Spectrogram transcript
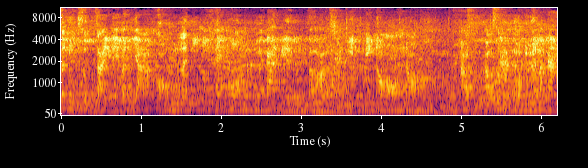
สนุกสุขใจได้ปัญญาของมูลนิธิไทยพงเพื่อการเรียนรู้ตลอดชีวิตให้น้องเนาะเอาเอาสมุดเราไปด้วยละกัน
